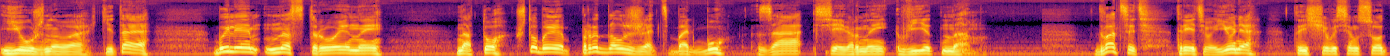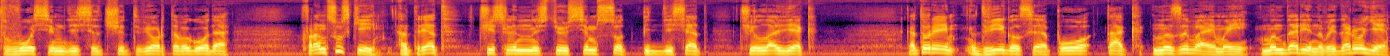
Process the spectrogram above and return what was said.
Южного Китая были настроены на то, чтобы продолжать борьбу за Северный Вьетнам. 23 июня 1884 года французский отряд численностью 750 человек который двигался по так называемой «мандариновой дороге».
